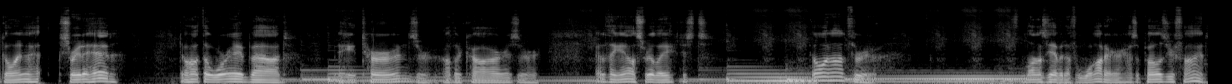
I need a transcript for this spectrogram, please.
going straight ahead. Don't have to worry about making turns or other cars or anything else, really. Just going on through. As long as you have enough water, I suppose you're fine.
